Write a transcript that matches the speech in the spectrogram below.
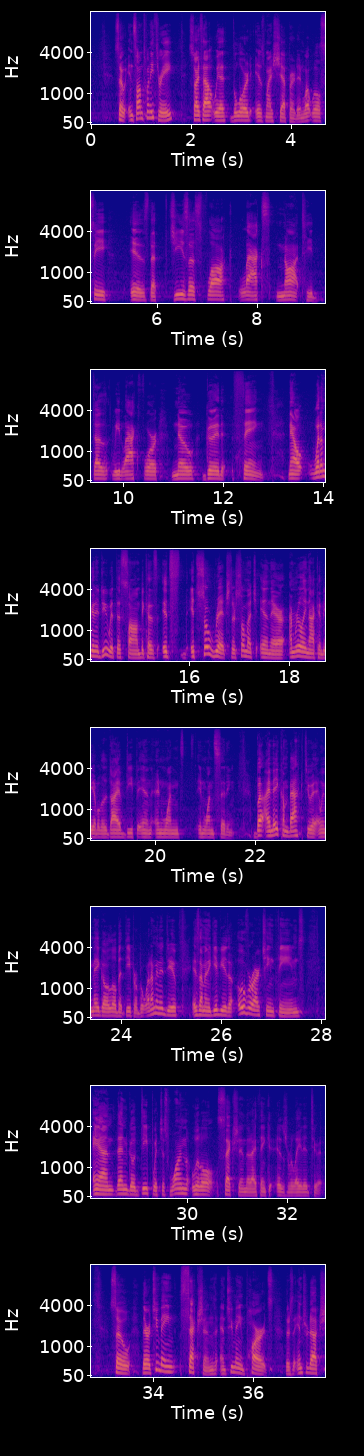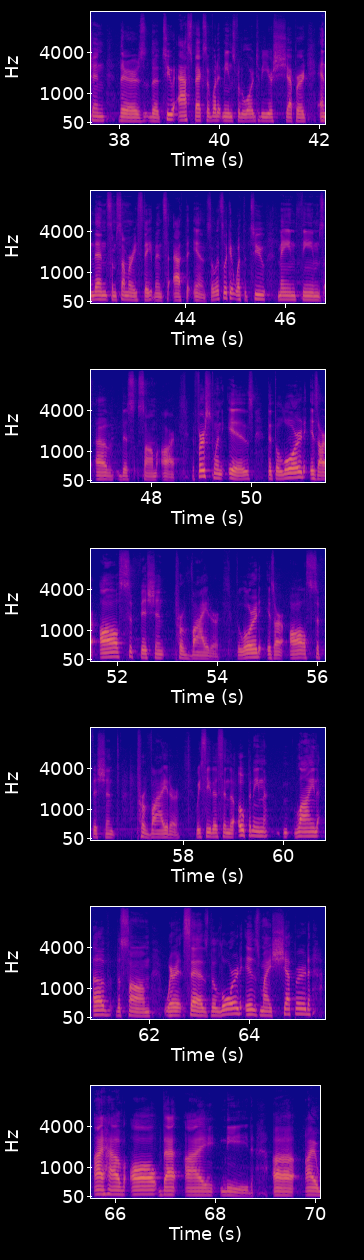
So in Psalm 23, starts out with, The Lord is my shepherd. And what we'll see is that Jesus' flock lacks not. He does, we lack for no good thing. Now, what I'm going to do with this psalm, because it's, it's so rich, there's so much in there, I'm really not going to be able to dive deep in in one, in one sitting. but I may come back to it and we may go a little bit deeper. But what I'm going to do is I'm going to give you the overarching themes and then go deep with just one little section that I think is related to it. So there are two main sections and two main parts. There's the introduction, there's the two aspects of what it means for the Lord to be your shepherd, and then some summary statements at the end. So let's look at what the two main themes of this psalm are. The first one is that the Lord is our all sufficient provider. The Lord is our all sufficient provider. We see this in the opening line of the psalm where it says, The Lord is my shepherd, I have all that I need. Uh, I,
